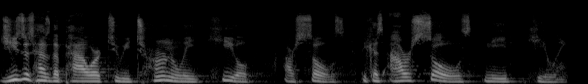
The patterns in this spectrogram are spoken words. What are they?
Jesus has the power to eternally heal our souls because our souls need healing.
